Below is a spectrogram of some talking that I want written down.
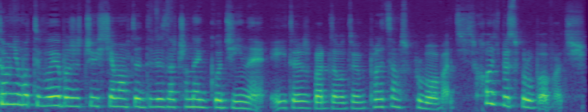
to mnie motywuje, bo rzeczywiście mam wtedy wyznaczone godziny i to jest bardzo motywujące. Polecam spróbować, choćby spróbować.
